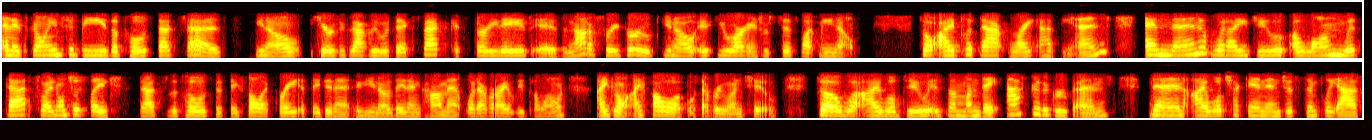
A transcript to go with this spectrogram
And it's going to be the post that says, you know, here's exactly what to expect. It's 30 days. It is not a free group. You know, if you are interested, let me know. So I put that right at the end. And then what I do along with that, so I don't just like that's the post. If they saw it, great. If they didn't, you know, they didn't comment, whatever, I leave it alone. I don't. I follow up with everyone too. So what I will do is the Monday after the group ends, then I will check in and just simply ask,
